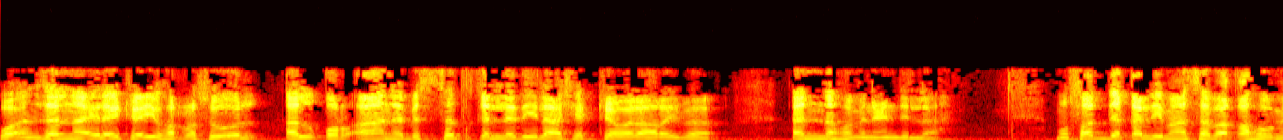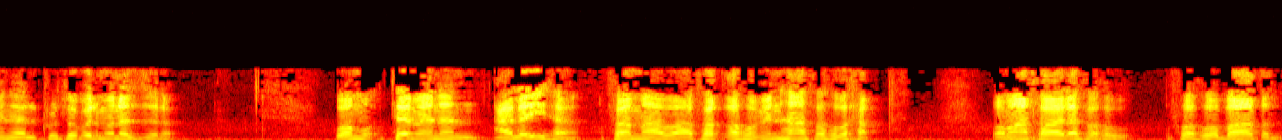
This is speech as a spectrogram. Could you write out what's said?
وأنزلنا إليك أيها الرسول القرآن بالصدق الذي لا شك ولا ريب أنه من عند الله مصدقا لما سبقه من الكتب المنزلة. ومؤتمنا عليها فما وافقه منها فهو حق وما خالفه فهو باطل.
